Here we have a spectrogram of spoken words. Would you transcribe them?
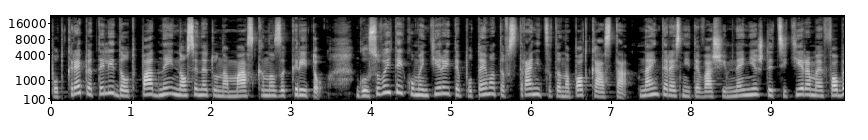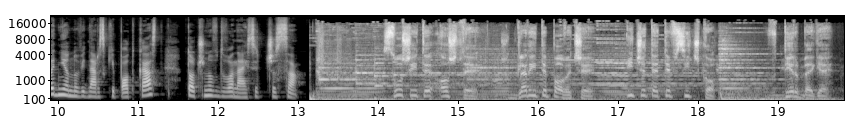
Подкрепяте ли да отпадне и носенето на маска на закрито? Гласувайте и коментирайте по темата в страницата на подкаста. Най-интересните ваши мнения ще цитираме в обедния новинарски подкаст точно в 12 часа. Слушайте още, гледайте повече и четете всичко в Дирбеге.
